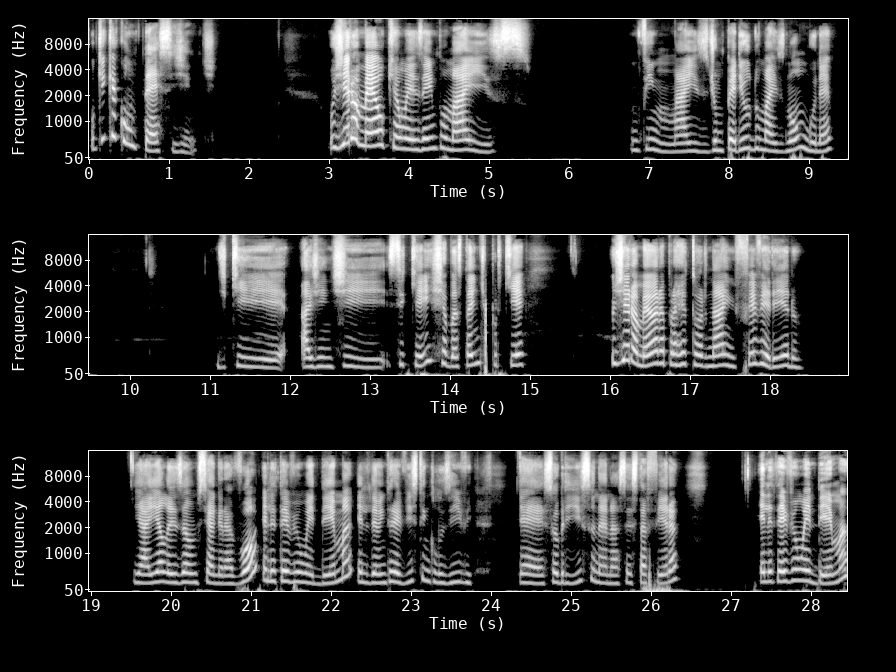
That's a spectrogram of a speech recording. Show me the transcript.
O que que acontece, gente? O Jeromel, que é um exemplo mais. Enfim, mais. de um período mais longo, né? De que a gente se queixa bastante porque o Jeromel era para retornar em fevereiro. E aí a lesão se agravou, ele teve um edema, ele deu entrevista, inclusive, é, sobre isso, né, na sexta-feira. Ele teve um edema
